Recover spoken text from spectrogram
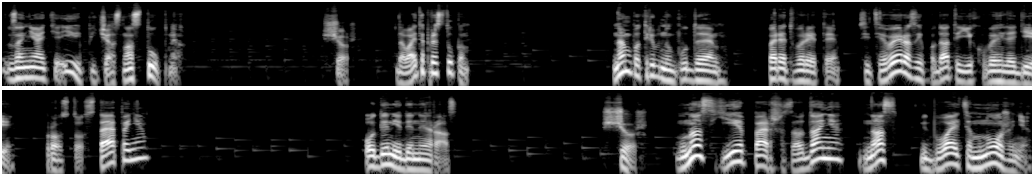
заняття і під час наступних. Що ж, давайте приступимо. Нам потрібно буде перетворити всі ці вирази і подати їх у вигляді просто степеня один єдиний раз. Що ж, у нас є перше завдання, у нас відбувається множення.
